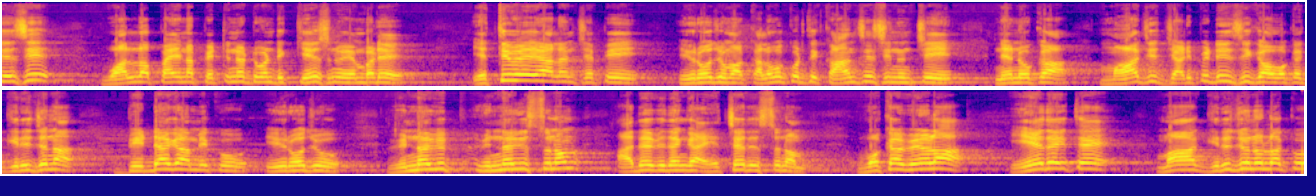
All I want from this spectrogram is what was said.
చేసి వాళ్ళ పైన పెట్టినటువంటి కేసును వెంబడే ఎత్తివేయాలని చెప్పి ఈరోజు మా కలవకుర్తి కాన్సెసి నుంచి నేను ఒక మాజీ జడిపిడీసీగా ఒక గిరిజన బిడ్డగా మీకు ఈరోజు విన్నవి విన్నవిస్తున్నాం. అదేవిధంగా హెచ్చరిస్తున్నాం. ఒకవేళ ఏదైతే మా గిరిజనులకు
